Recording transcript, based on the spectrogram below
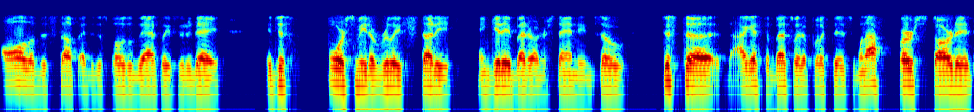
all of the stuff at the disposal of the athletes of today it just forced me to really study and get a better understanding. So just to i guess the best way to put this when i first started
